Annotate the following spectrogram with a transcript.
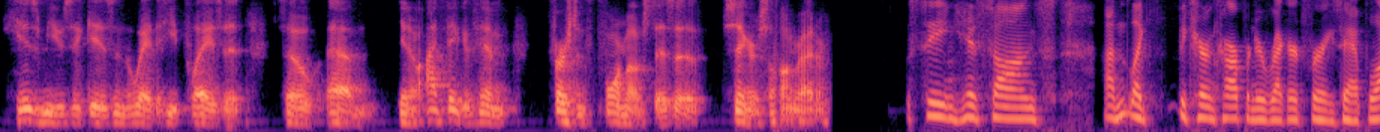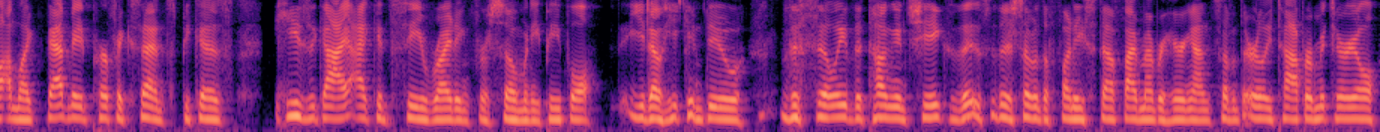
his music is in the way that he plays it. So, um, you know, I think of him first and foremost as a singer songwriter. Seeing his songs on like the Karen Carpenter record, for example, I'm like, that made perfect sense because he's a guy I could see writing for so many people you know, he can do the silly, the tongue in cheek. There's, there's some of the funny stuff I remember hearing on some of the early Topper material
